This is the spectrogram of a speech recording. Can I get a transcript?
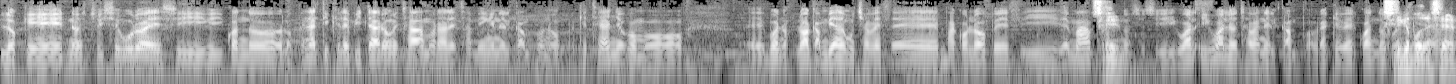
Lo que no estoy seguro es si cuando los penaltis que le pitaron estaba Morales también en el campo o no, porque este año como eh, bueno, lo ha cambiado muchas veces Paco López y demás, pues no sé si igual, igual no estaba en el campo, habrá que ver cuándo... Sí que puede ser.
